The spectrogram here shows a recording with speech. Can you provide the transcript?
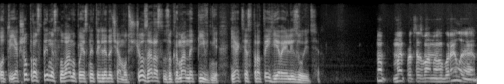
От якщо простими словами пояснити глядачам, от що зараз, зокрема на півдні, як ця стратегія реалізується? Ну, ми про це з вами говорили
